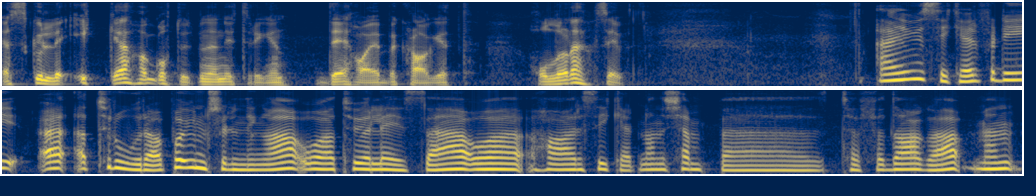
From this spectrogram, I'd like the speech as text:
Jeg skulle ikke ha gått ut med den ytringen. Det har jeg beklaget. Holder det, Siv? Jeg er usikker, fordi jeg, jeg tror på unnskyldninga og at hun er lei seg og har sikkert noen kjempetøffe dager. Men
